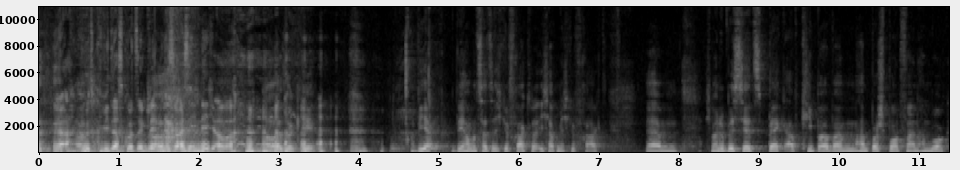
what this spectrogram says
Ja, gut, wie das kurz entglitten ist, weiß ich nicht, aber. Aber ist okay. Wir, wir haben uns tatsächlich gefragt, oder ich habe mich gefragt, ähm, ich meine, du bist jetzt Backup-Keeper beim Handballsportverein Hamburg,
